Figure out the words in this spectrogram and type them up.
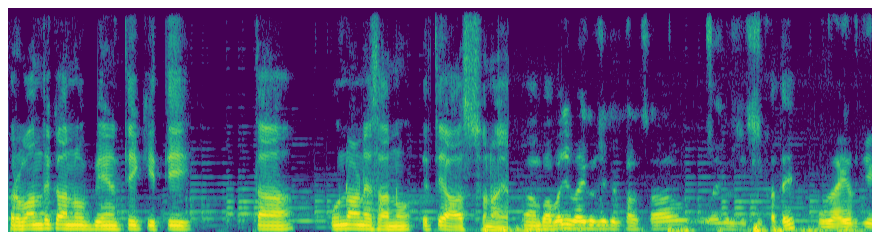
ਪ੍ਰਬੰਧਕਾਂ ਨੂੰ ਬੇਨਤੀ ਕੀਤੀ ਤਾਂ ਉਹਨਾਂ ਨੇ ਸਾਨੂੰ ਇਤਿਹਾਸ ਸੁਣਾਇਆ। ਬਾਬਾ ਜੀ ਵਾਹਿਗੁਰੂ ਜੀ ਕਾ ਖਾਲਸਾ ਵਾਹਿਗੁਰੂ ਜੀ ਕੀ ਫਤਿਹ। ਵਾਹਿਗੁਰੂ ਜੀ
